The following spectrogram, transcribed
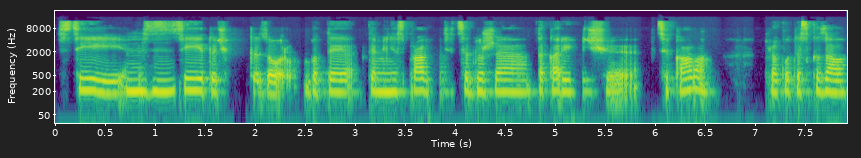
з цієї mm-hmm. з цієї точки зору, бо ти ти мені справді це дуже така річ е, цікава, про яку ти сказала.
